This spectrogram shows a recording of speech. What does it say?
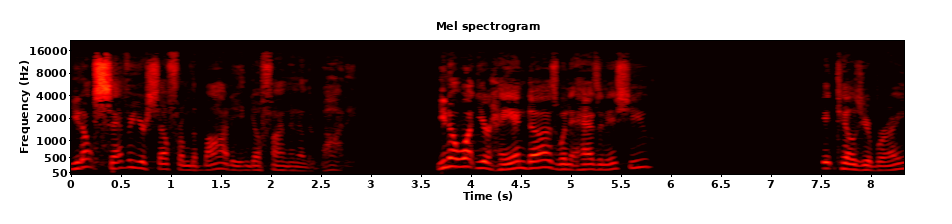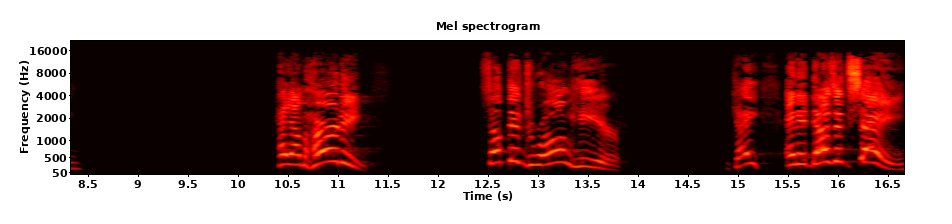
You don't sever yourself from the body and go find another body. You know what your hand does when it has an issue? It tells your brain, hey, I'm hurting. Something's wrong here. Okay? And it doesn't say,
